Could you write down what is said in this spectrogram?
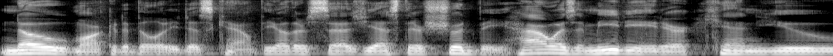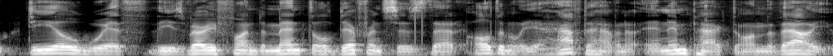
no marketability discount, the other says yes, there should be. How, as a mediator, can you deal with these very fundamental differences that ultimately have to have an, an impact on the value?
